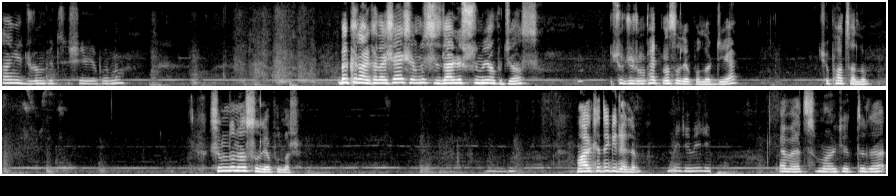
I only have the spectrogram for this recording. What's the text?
hangi cümpet şey yapalım? Bakın arkadaşlar şimdi sizlerle şunu yapacağız. Şu cümpet nasıl yapılır diye. Çöpe atalım. Şimdi nasıl yapılır? Markete girelim. Evet, markette de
